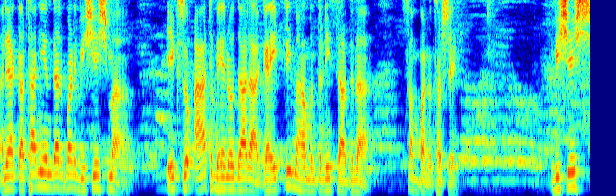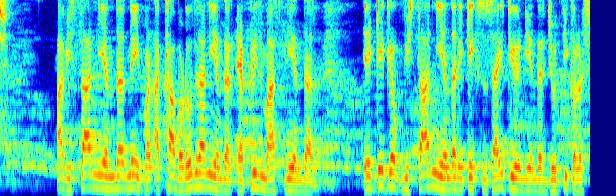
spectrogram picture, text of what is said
અને આ કથાની અંદર પણ વિશેષમાં એકસો આઠ બહેનો દ્વારા ગાયત્રી મહામંત્રની સાધના સંપન્ન થશે. વિશેષ આ વિસ્તારની અંદર નહીં, પણ આખા વડોદરાની અંદર, એપ્રિલ માસની અંદર એક એક વિસ્તારની અંદર એક એક સોસાયટીઓની અંદર જ્યોતિ કલશ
